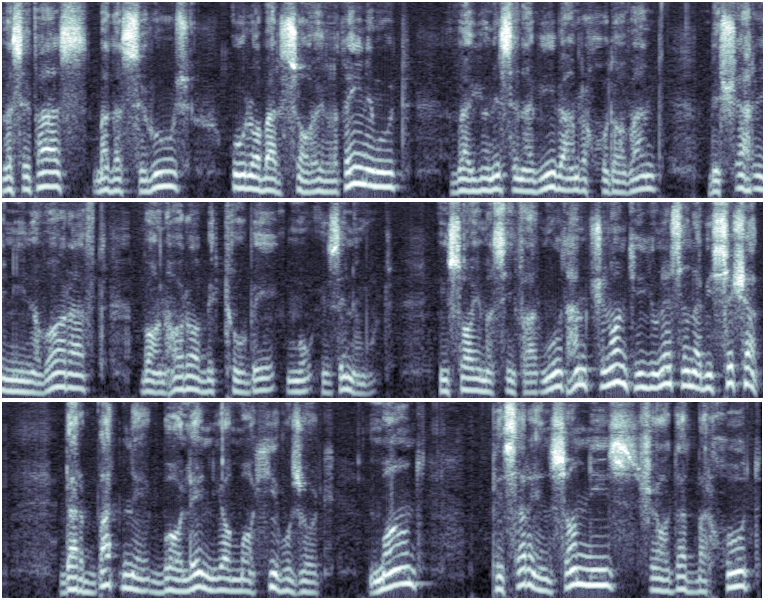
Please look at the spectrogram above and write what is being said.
و سپس بعد از سه روز او را بر ساحل قی نمود و یونس نبی به امر خداوند به شهر نینوا رفت و آنها را به توبه موعظه نمود. عیسی مسیح فرمود همچنان که یونس نبی سه شب در بطن بالن یا ماهی بزرگ ماند پسر انسان نیز شهادت بر خود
